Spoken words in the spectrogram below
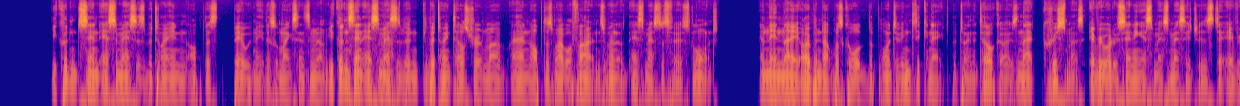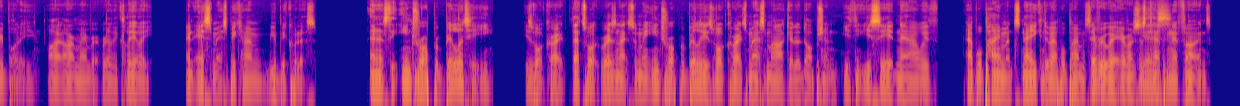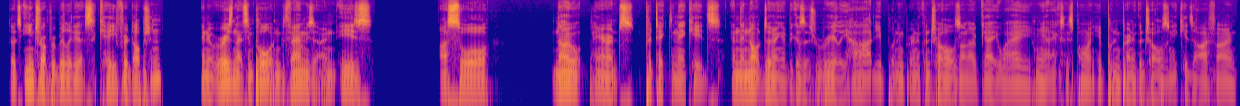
you couldn't send SMSs between Optus. Bear with me, this will make sense in a minute. You couldn't send SMSs ben- between Telstra and, Mo- and Optus mobile phones when the SMS was first launched. And then they opened up what's called the point of interconnect between the telcos. And that Christmas, everybody was sending SMS messages to everybody. I, I remember it really clearly. And SMS became ubiquitous. And it's the interoperability is what creates. That's what resonates with me. Interoperability is what creates mass market adoption. You think you see it now with Apple Payments. Now you can do Apple Payments everywhere. Everyone's just Yes. tapping their phones. So it's interoperability that's the key for adoption. And the reason that's important with Family Zone is I saw no parents protecting their kids, and they're not doing it because it's really hard. You're putting parental controls on a gateway, you know, access point. You're putting parental controls on your kid's iPhone.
